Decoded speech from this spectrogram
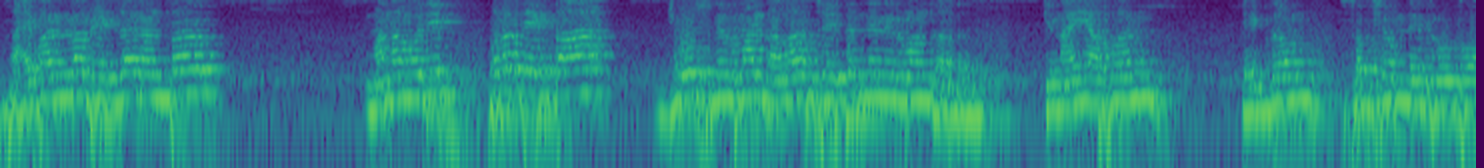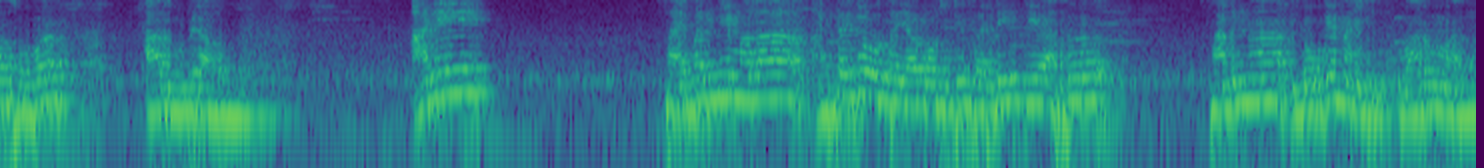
साहेबांना भेटल्यानंतर मनामध्ये परत एकदा जोश निर्माण झाला चैतन्य निर्माण झालं की नाही आपण एकदम सक्षम नेतृत्वासोबत आज उभे आहोत. आणि साहेबांनी मला हटकलं होतं या गोष्टीसाठी की असं सांगणं योग्य नाही वारंवार.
